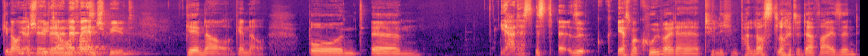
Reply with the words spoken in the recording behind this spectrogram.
Genau, ja, der, spielt der, der in der Band spielt. Genau, genau. Und ähm, ja, das ist also erstmal cool, weil da natürlich ein paar Lost-Leute dabei sind.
